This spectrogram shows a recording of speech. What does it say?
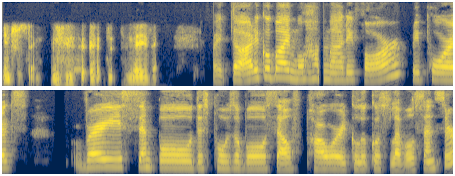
Interesting. it's amazing. Right. The article by Mohammadi Far reports very simple disposable self-powered glucose level sensor.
